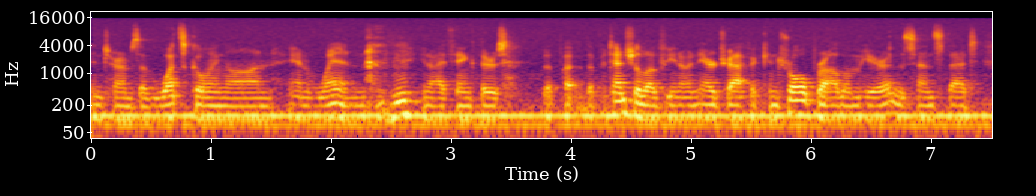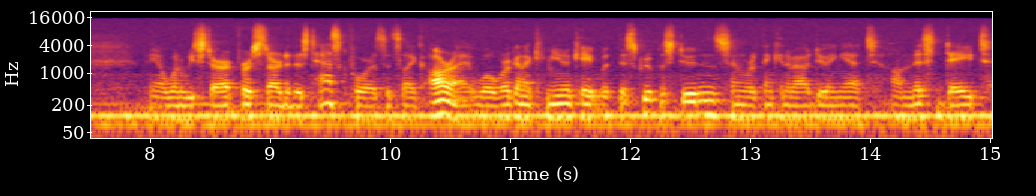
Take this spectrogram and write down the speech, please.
in terms of what's going on and when. Mhm. You know, I think there's the, the potential of, you know, an air traffic control problem here in the sense that, you know, when we start, first started this task force, it's like, all right, well, we're gonna communicate with this group of students and we're thinking about doing it on this date,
